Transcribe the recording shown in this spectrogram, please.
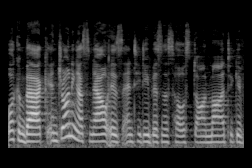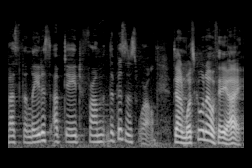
Welcome back. And joining us now is NTD business host Don Ma to give us the latest update from the business world. Don, what's going on with AI?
